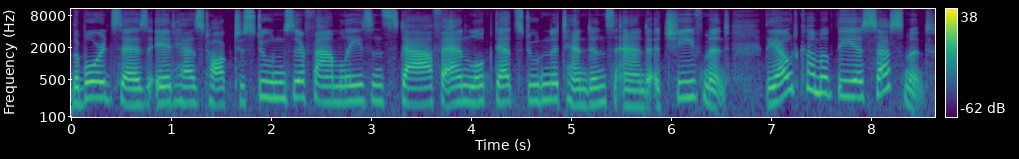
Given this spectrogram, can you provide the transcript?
The board says it has talked to students, their families, and staff and looked at student attendance and achievement. The outcome of the assessment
